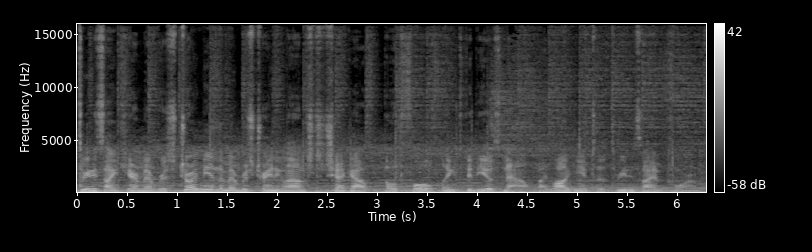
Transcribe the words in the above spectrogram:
3Design Care members, join me in the Members Training Lounge to check out both full-length videos now by logging into the 3Design forum.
